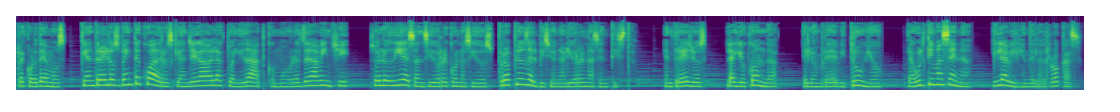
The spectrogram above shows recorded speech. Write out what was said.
Recordemos que entre los 20 cuadros que han llegado a la actualidad como obras de Da Vinci, solo 10 han sido reconocidos propios del visionario renacentista, entre ellos la Gioconda, el hombre de Vitruvio, la Última Cena y la Virgen de las Rocas.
